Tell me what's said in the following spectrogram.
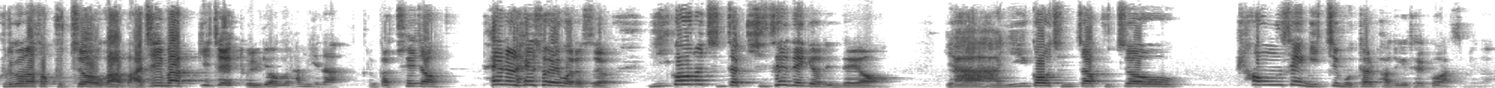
그리고 나서 구짜오가 마지막 이제 돌격을 합니다. 그러니까 최정 패를 해소해 버렸어요. 이거는 진짜 기세 대결인데요. 야, 이거 진짜 구짜오 평생 잊지 못할 바둑이 될 것 같습니다.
